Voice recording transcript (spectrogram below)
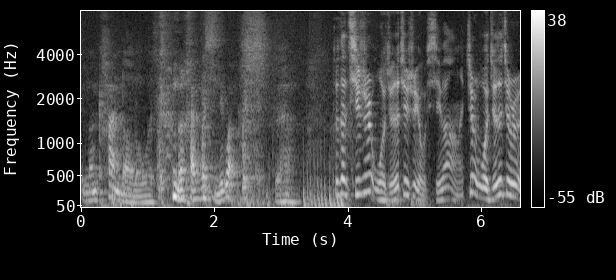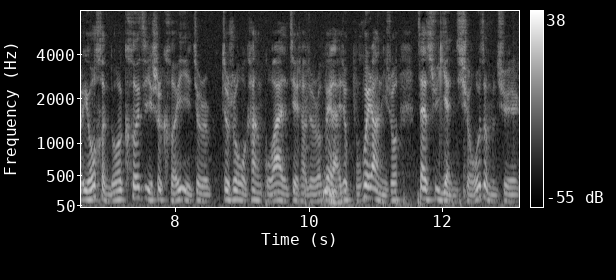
能看到了，我可能还不习惯。对，对，但其实我觉得这是有希望的，就是我觉得就是有很多科技是可以，就是就是说我看国外的介绍，就是说未来就不会让你说再去眼球怎么去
